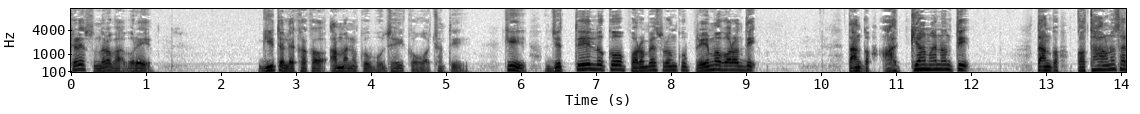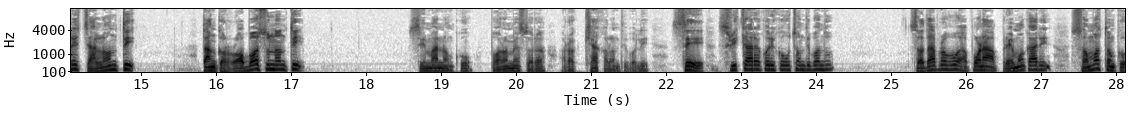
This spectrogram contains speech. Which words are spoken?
କେଡ଼େ ସୁନ୍ଦର ଭାବରେ ଗୀତ ଲେଖକ ଆମମାନଙ୍କୁ ବୁଝେଇ କହୁଅଛନ୍ତି କି ଯେତେ ଲୋକ ପରମେଶ୍ୱରଙ୍କୁ ପ୍ରେମ କରନ୍ତି ତାଙ୍କ ଆଜ୍ଞା ମାନନ୍ତି ତାଙ୍କ କଥା ଅନୁସାରେ ଚାଲନ୍ତି ତାଙ୍କ ରବ ଶୁଣନ୍ତି ସେମାନଙ୍କୁ ପରମେଶ୍ୱର ରକ୍ଷା କରନ୍ତି ବୋଲି ସେ ସ୍ୱୀକାର କରି କହୁଛନ୍ତି ବନ୍ଧୁ। ସଦାପ୍ରଭୁ ଆପଣା ପ୍ରେମକାରୀ ସମସ୍ତଙ୍କୁ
